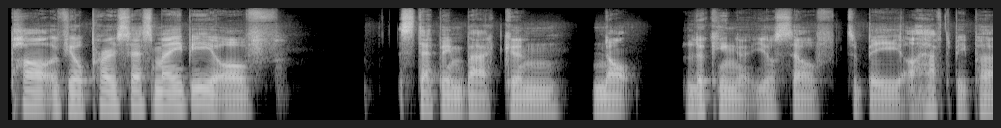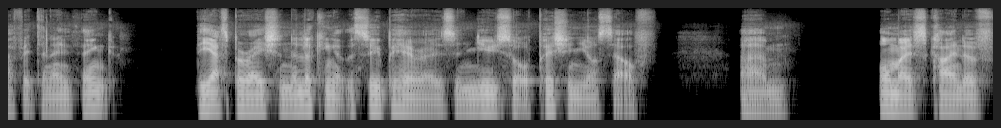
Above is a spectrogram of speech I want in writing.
part of your process, maybe, of stepping back and not looking at yourself to be, I have to be perfect in anything? The aspiration, the looking at the superheroes and you sort of pushing yourself, um, almost kind of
